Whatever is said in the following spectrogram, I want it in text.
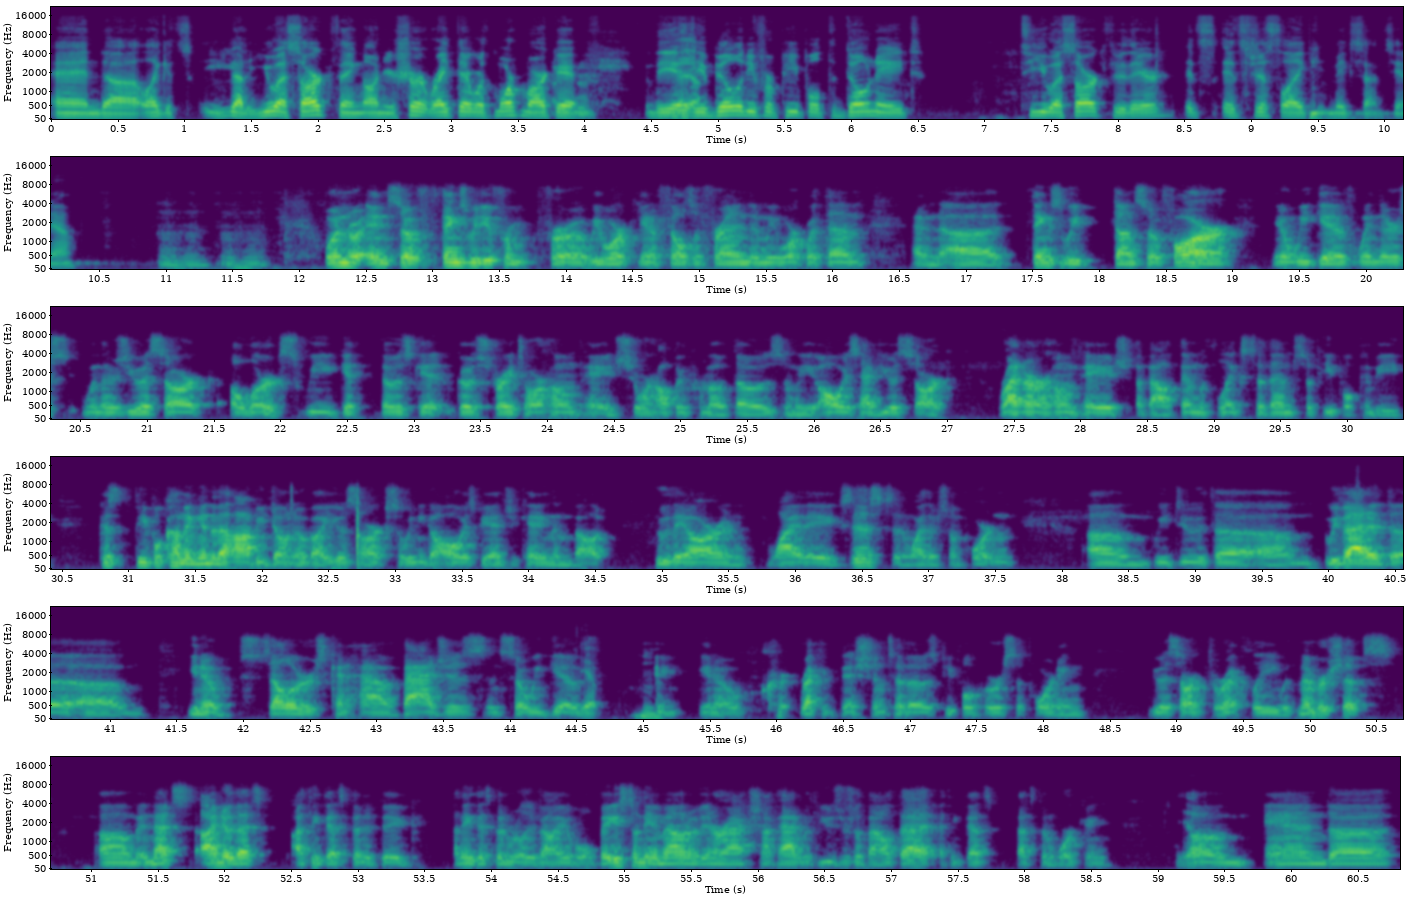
and uh, like it's you got a USARK thing on your shirt right there with Morph Market. Mm-hmm. The yeah. the ability for people to donate to USARK through there, it's it's just like it makes sense, you know. Mm-hmm, mm-hmm. when and so things we do from for we work you know Phil's a friend and we work with them and uh, things we've done so far you know we give when there's when there's USARK alerts we get those get go straight to our homepage so we're helping promote those and we always have USARK right on our homepage about them with links to them so people can be because people coming into the hobby don't know about USARK so we need to always be educating them about who they are and why they exist and why they're so important um, we do the um, we've added the um, you know sellers can have badges and so we give Yep. Hmm. you know cr- recognition to those people who are supporting USARK directly with memberships um, and that's I know that's I think that's been a big I think that's been really valuable based on the amount of interaction I've had with users about that I think that's that's been working Yep. um, and uh,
